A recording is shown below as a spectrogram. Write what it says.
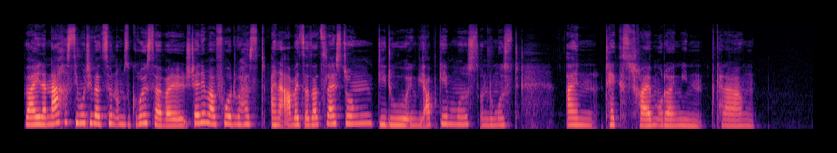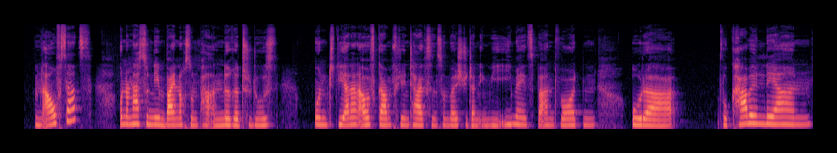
Weil danach ist die Motivation umso größer, weil stell dir mal vor, du hast eine Arbeitsersatzleistung, die du irgendwie abgeben musst und du musst einen Text schreiben oder irgendwie einen, keine Ahnung, einen Aufsatz. Und dann hast du nebenbei noch so ein paar andere To-Dos. Und die anderen Aufgaben für den Tag sind zum Beispiel dann irgendwie E-Mails beantworten oder Vokabeln lernen,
